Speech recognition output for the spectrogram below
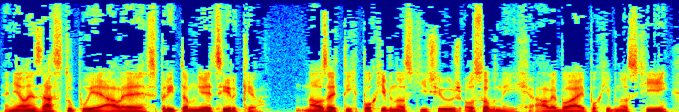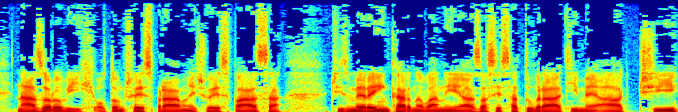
nielen zastupuje, ale sprítomňuje církev. Naozaj tých pochybností, či už osobných, alebo aj pochybností názorových o tom, čo je správne, čo je spása, či sme reinkarnovaní a zase sa tu vrátime a či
